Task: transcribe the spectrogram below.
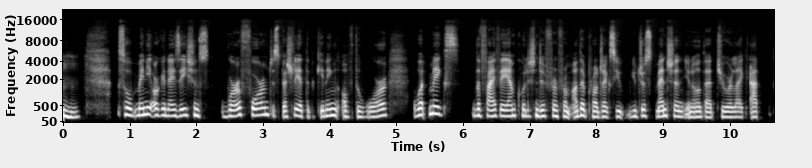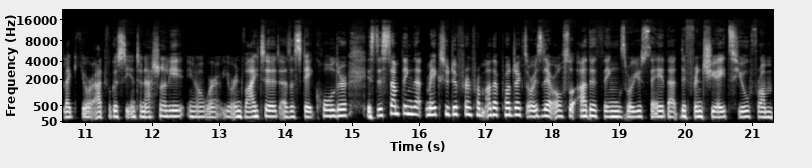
Mm-hmm. So many organizations were formed, especially at the beginning of the war. What makes the 5 a.m. coalition different from other projects? You you just mentioned, you know, that you were like at like your advocacy internationally, you know, where you're invited as a stakeholder. Is this something that makes you different from other projects, or is there also other things where you say that differentiates you from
